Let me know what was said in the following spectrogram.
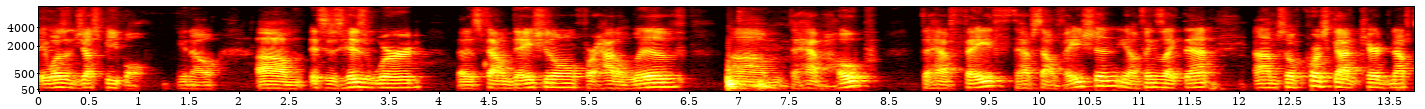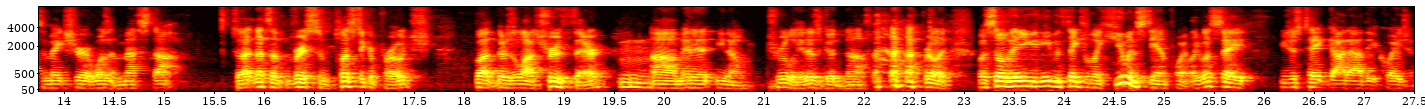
It wasn't just people. You know, um, this is His word that is foundational for how to live, um, to have hope, to have faith, to have salvation. You know, things like that. Um, so of course, God cared enough to make sure it wasn't messed up. So that, that's a very simplistic approach, but there's a lot of truth there. Mhm. Um, and it, you know, truly, it is good enough, really. But so then you can even think from a human standpoint. Like, let's say you just take God out of the equation.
